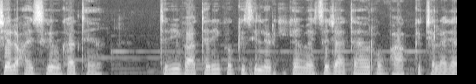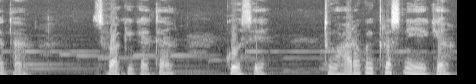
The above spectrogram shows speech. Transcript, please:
चलो आइसक्रीम खाते हैं। तभी वातरी को किसी लड़की का मैसेज आता है और वो भाग के चला जाता है। स्वाकी कहता है, कोसे, तुम्हारा कोई क्रश नहीं है क्या?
